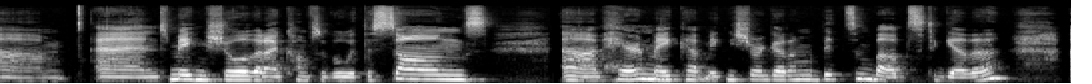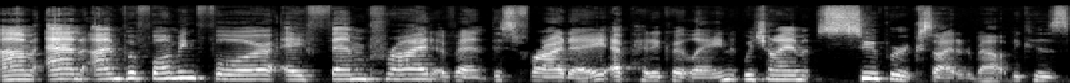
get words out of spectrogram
um, and making sure that I'm comfortable with the songs, um, hair and makeup, making sure I got all my bits and bobs together. Um, and I'm performing for a Femme Pride event this Friday at Petticoat Lane, which I am super excited about because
